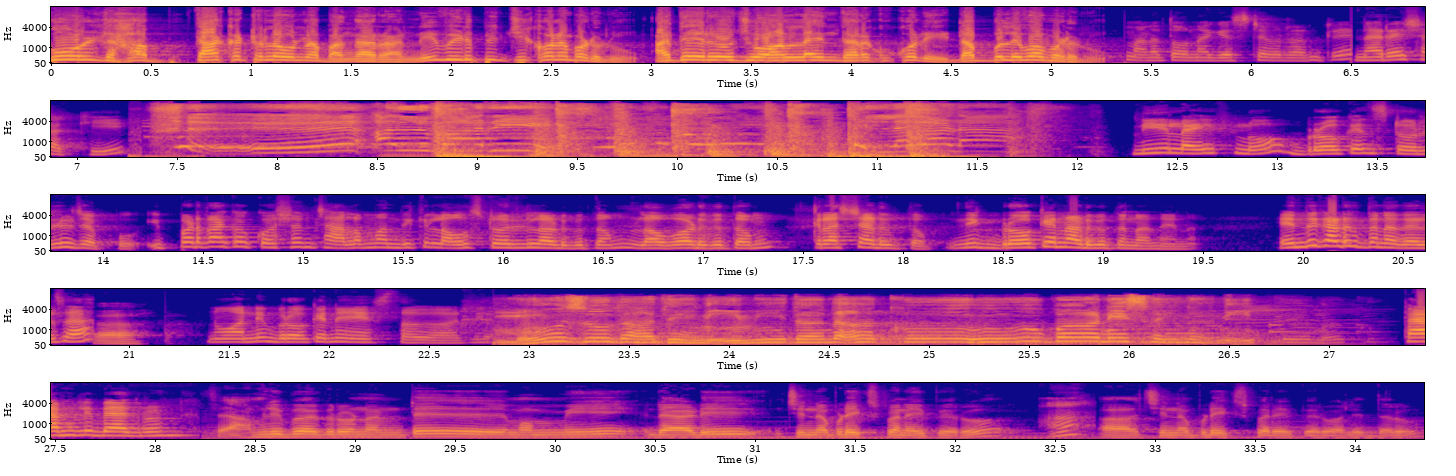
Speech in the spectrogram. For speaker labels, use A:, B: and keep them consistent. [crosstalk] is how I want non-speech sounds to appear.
A: Gold hub తాకట్టులో ఉన్న బంగారాన్ని విడిపించి కొనబడును. అదే రోజు ఆన్లైన్ ధరకు కొని డబ్బులు ఇవ్వబడును.
B: మనతో ఉన్న గెస్ట్ ఎవరంటే నరేష్ అక్కి. నీ లైఫ్లో బ్రోకెన్ స్టోరీలు చెప్పు. ఇప్పటిదాకా క్వశ్చన్ చాలా మందికి లవ్ స్టోరీలు అడుగుతాం లవ్ అడుగుతాం క్రష్ అడుగుతాం. నీకు బ్రోకెన్ అడుగుతున్నా నేను. ఎందుకు అడుగుతున్నా తెలుసా? నువ్వు అన్ని బ్రోకెనే చేస్తావు కాబట్టి.
C: మోజుగాది నీ మీద నాకు బానిసైన
B: ఫ్యామిలీ బ్యాక్గ్రౌండ్
D: ఫ్యామిలీ బ్యాక్గ్రౌండ్ అంటే మమ్మీ డాడీ చిన్నప్పుడు ఎక్స్పైర్ అయిపోయారు. చిన్నప్పుడు ఎక్స్పైర్ అయిపోయారు వాళ్ళిద్దరు.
